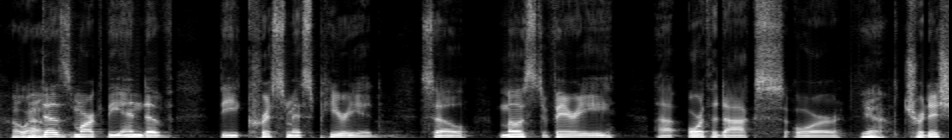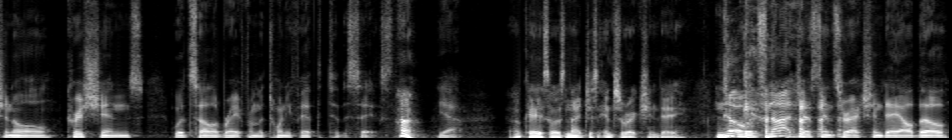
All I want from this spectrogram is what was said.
oh wow. does mark the end of the Christmas period. So most very uh, Orthodox or yeah. traditional Christians would celebrate from the 25th to the 6th. Huh. Yeah. Okay, so it's not just Insurrection Day. No, it's not just Insurrection Day, although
